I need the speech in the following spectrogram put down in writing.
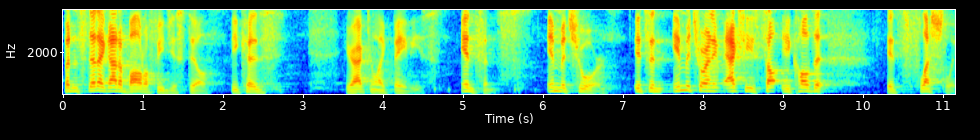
But instead, I got a bottle feed you still because you're acting like babies, infants, immature. It's an immature, and actually, he calls it, it's fleshly.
